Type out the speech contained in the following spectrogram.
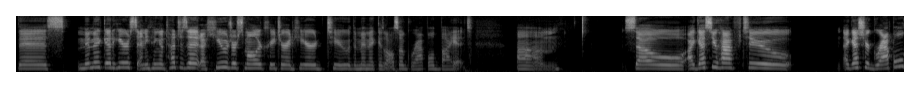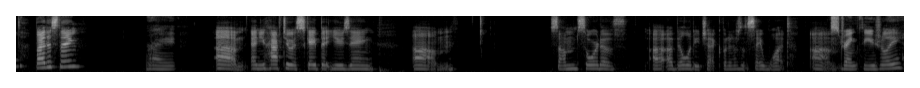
this mimic adheres to anything that touches it. A huge or smaller creature adhered to the mimic is also grappled by it. Um, so I guess you have to. I guess you're grappled by this thing. Right. Um, and you have to escape it using um, some sort of uh, ability check, but it doesn't say what. Um, Strength usually.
